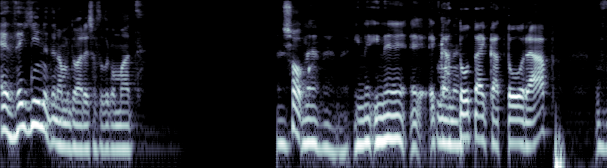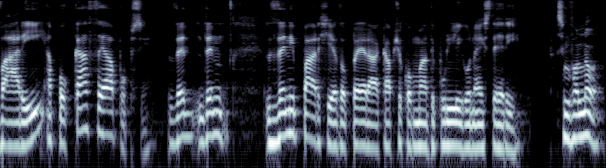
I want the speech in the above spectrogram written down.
ε δεν γίνεται να μην του αρέσει αυτό το κομμάτι. Σοκ. Ναι, ναι, ναι. Είναι, είναι ε, 100% ραπ βαρύ από κάθε άποψη. Δεν, δεν, δεν υπάρχει εδώ πέρα κάποιο κομμάτι που λίγο να υστερεί. Συμφωνώ.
